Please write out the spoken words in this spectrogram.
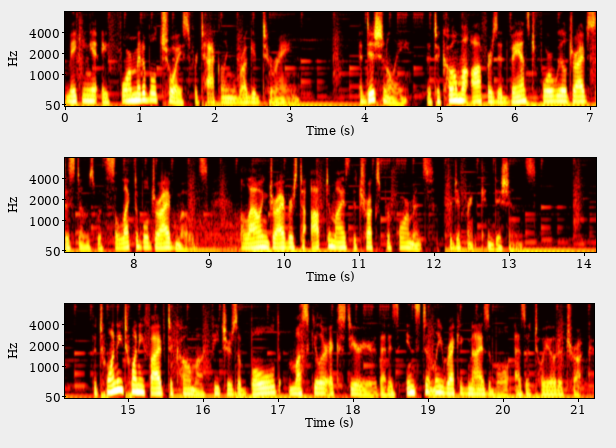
making it a formidable choice for tackling rugged terrain. Additionally, the Tacoma offers advanced four wheel drive systems with selectable drive modes, allowing drivers to optimize the truck's performance for different conditions. The 2025 Tacoma features a bold, muscular exterior that is instantly recognizable as a Toyota truck.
